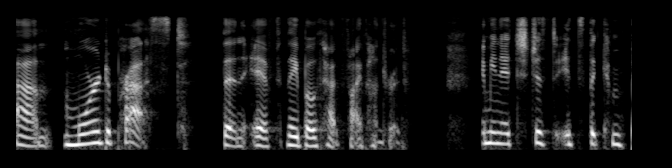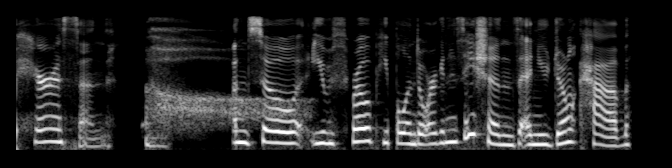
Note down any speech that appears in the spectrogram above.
um, more depressed than if they both had 500. I mean, it's just, it's the comparison. And so you throw people into organizations and you don't have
